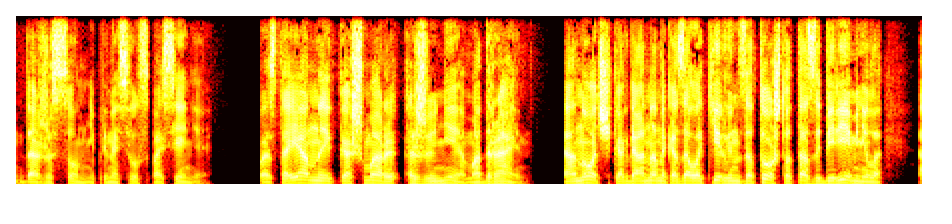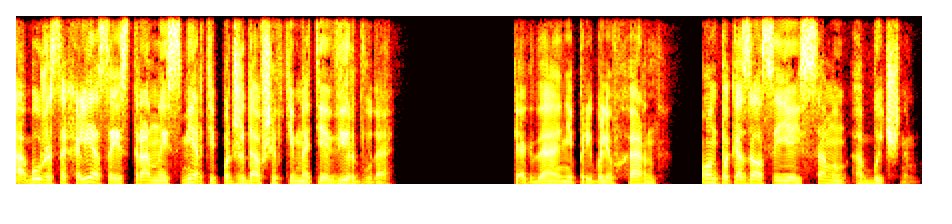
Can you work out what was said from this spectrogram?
Даже сон не приносил спасения. Постоянные кошмары о жене, Мадрайн. А ночь, когда она наказала Кирвин за то, что та забеременела, об ужасах леса и странной смерти, поджидавшей в темноте Вирдвуда. Когда они прибыли в Харн, он показался ей самым обычным.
